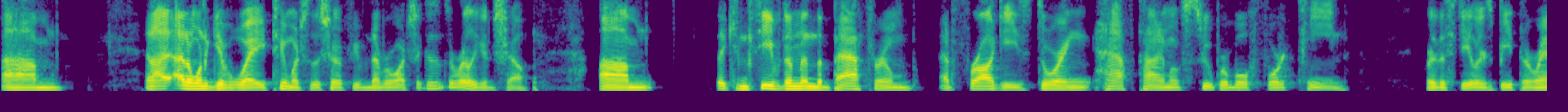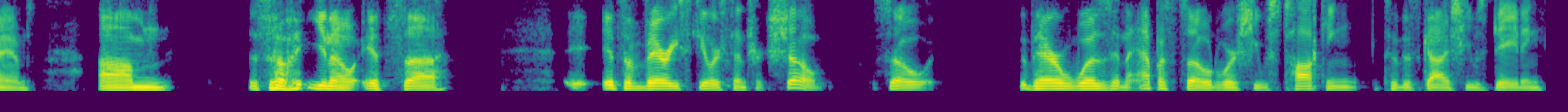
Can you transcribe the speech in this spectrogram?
Um, and I, I don't want to give away too much of the show if you've never watched it because it's a really good show. Um, they conceived them in the bathroom at Froggy's during halftime of Super Bowl 14, where the Steelers beat the Rams. Um, so you know it's uh, it's a very Steeler centric show. So there was an episode where she was talking to this guy she was dating.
